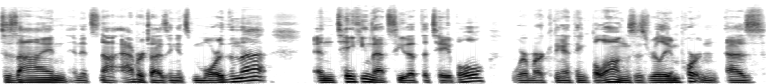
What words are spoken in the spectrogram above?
design and it's not advertising, it's more than that. And taking that seat at the table where marketing, I think, belongs is really important as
